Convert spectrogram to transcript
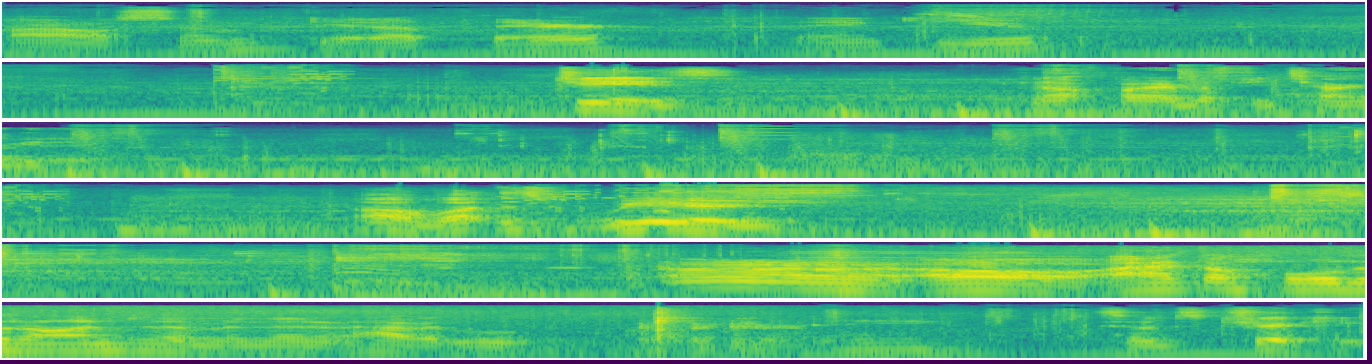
Awesome. Get up there. Thank you. Jeez. Cannot fire must be targeted. Oh, what? That's weird. Uh, Oh, I have to hold it onto them and then have it. So it's tricky.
